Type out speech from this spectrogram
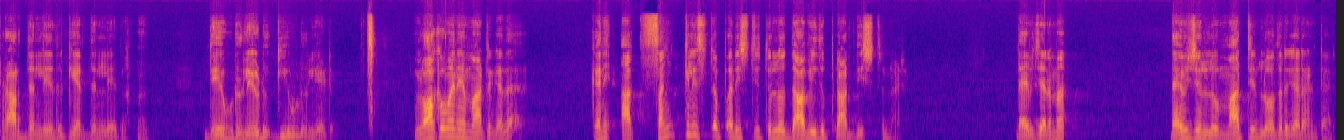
ప్రార్థన లేదు కీర్తన లేదు. దేవుడు లేడు గీవుడు లేడు. లోకం అనే మాట కదా? కానీ ఆ సంక్లిష్ట పరిస్థితుల్లో దావీదు ప్రార్థిస్తున్నాడు. దైవజనమ? దైవజనులు మార్టిన్ లోదర్ గారు అంటారు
